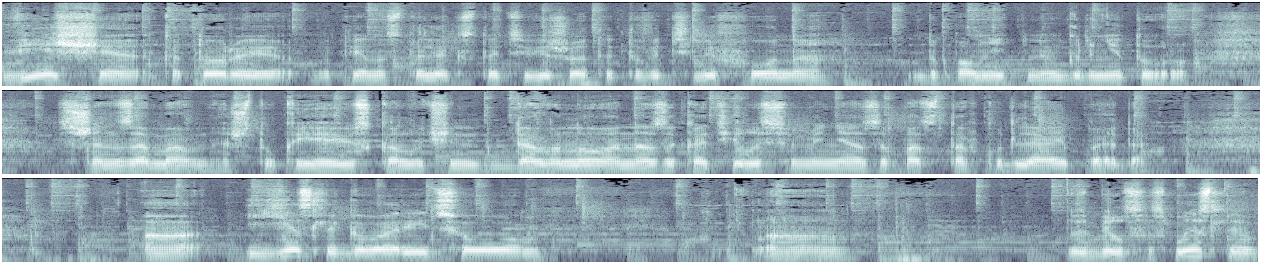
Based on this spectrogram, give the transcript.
вещи, которые... Вот я на столе, кстати, вижу от этого телефона дополнительную гарнитуру совершенно забавная штука. Я ее искал очень давно, она закатилась у меня за подставку для iPad. А если говорить о... А, сбился с мысли,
